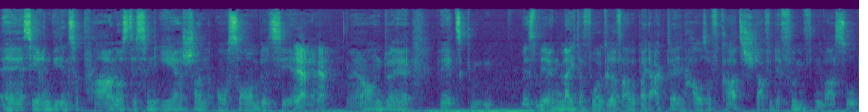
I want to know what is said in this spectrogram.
äh, Serien wie den Sopranos, das sind eher schon Ensemble-Serien. Ja, ja. ja, und äh, jetzt ist wie ein leichter Vorgriff, aber bei der aktuellen House of Cards Staffel der fünften war es so,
